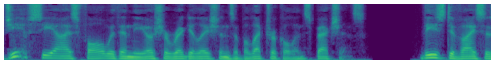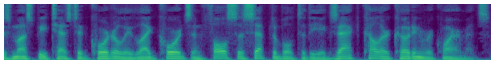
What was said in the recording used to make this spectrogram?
GFCIs fall within the OSHA regulations of electrical inspections. These devices must be tested quarterly like cords and fall susceptible to the exact color coding requirements.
